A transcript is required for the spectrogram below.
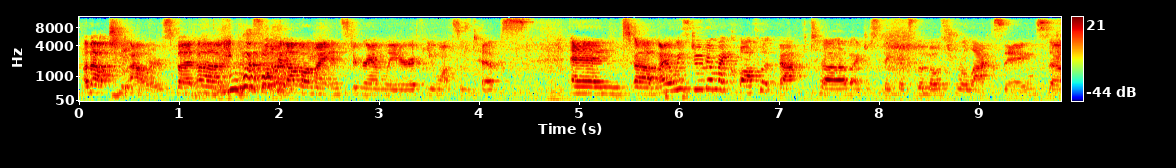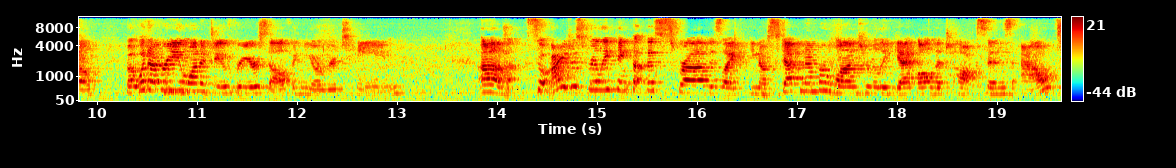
about two hours. But uh, you can look it up on my Instagram later if you want some tips. And um, I always do it in my clawfoot bathtub. I just think it's the most relaxing. So, but whatever you want to do for yourself and your routine. Um, so I just really think that this scrub is like, you know, step number one to really get all the toxins out,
